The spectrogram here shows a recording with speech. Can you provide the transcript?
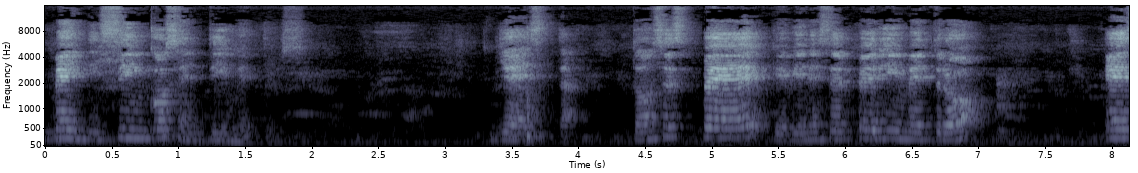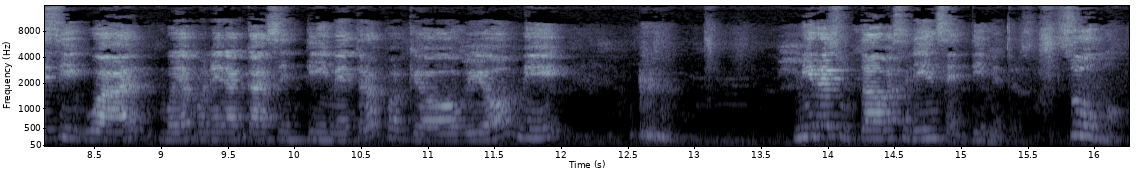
25 centímetros. Ya está. Entonces P, que viene a ser perímetro, es igual, voy a poner acá centímetros porque obvio mi, mi resultado va a salir en centímetros. Sumo.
